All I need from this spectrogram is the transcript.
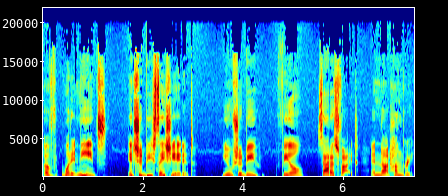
of what it needs, it should be satiated you should be feel satisfied and not hungry.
